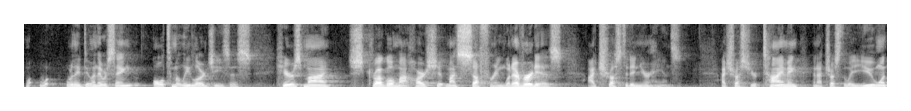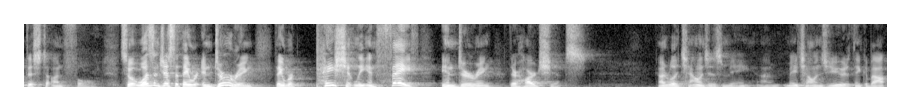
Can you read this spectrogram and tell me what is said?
What, what, were they doing? They were saying, ultimately, Lord Jesus, here's my struggle, my hardship, my suffering, whatever it is, I trust it in your hands. I trust your timing, and I trust the way you want this to unfold. So it wasn't just that they were enduring, they were patiently in faith enduring their hardships. That really challenges me. I may challenge you to think about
